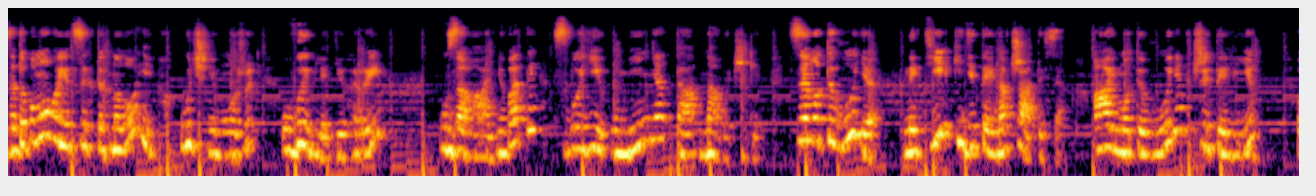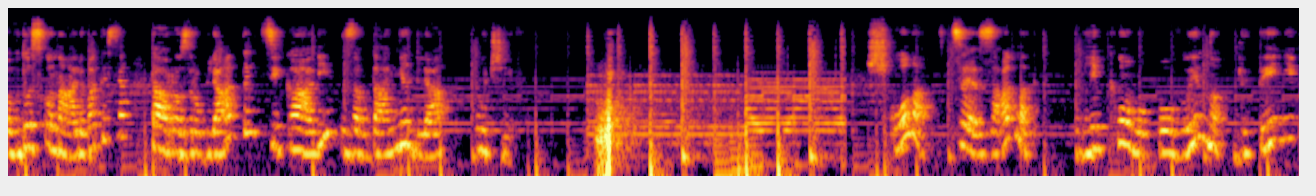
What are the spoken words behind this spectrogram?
За допомогою цих технологій учні можуть у вигляді гри узагальнювати свої уміння та навички. Це мотивує не тільки дітей навчатися, а й мотивує вчителів вдосконалюватися та розробляти цікаві завдання для учнів. Школа це заклад, в якому повинно дитині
